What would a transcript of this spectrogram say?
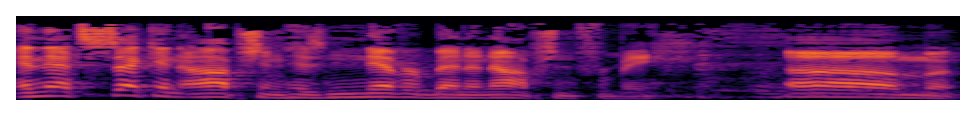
And that second option has never been an option for me. Um,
